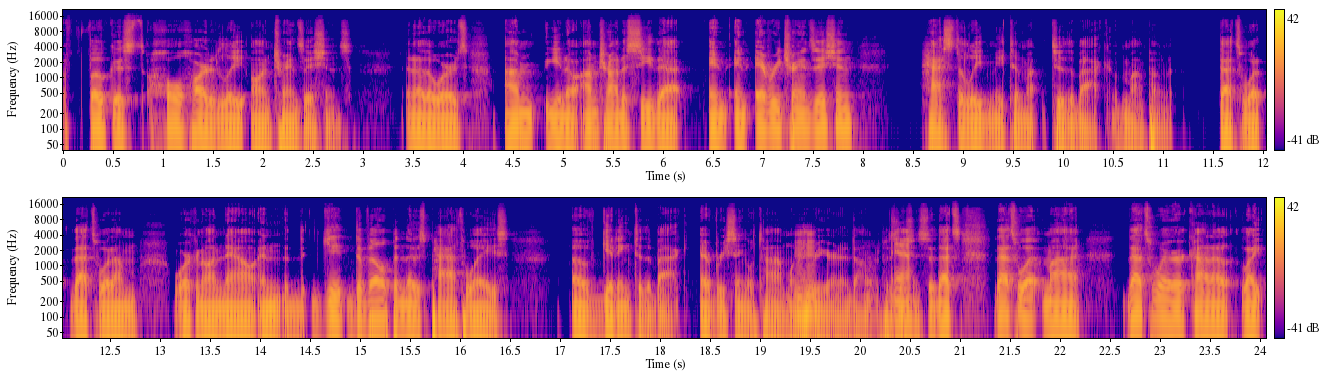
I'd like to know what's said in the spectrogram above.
focused wholeheartedly on transitions. In other words, I'm you know, I'm trying to see that and and every transition has to lead me to my to the back of my opponent. That's what that's what I'm working on now and get, developing those pathways of getting to the back every single time whenever you're in a dominant position. Yeah. So that's that's what my that's where kind of like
